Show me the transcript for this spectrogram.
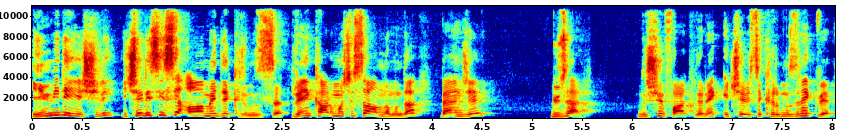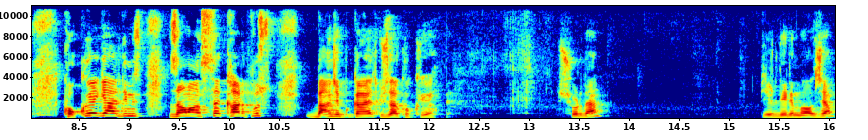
Nvidia yeşili, içerisi ise AMD kırmızısı. Renk karmaşası anlamında bence güzel. Dışı farklı renk, içerisi kırmızı renk ve kokuya geldiğimiz zaman ise karpuz bence gayet güzel kokuyor. Şuradan bir dilim alacağım.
